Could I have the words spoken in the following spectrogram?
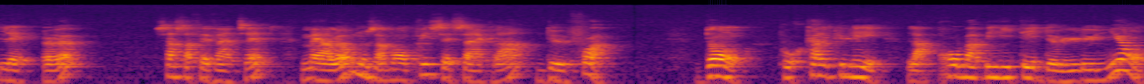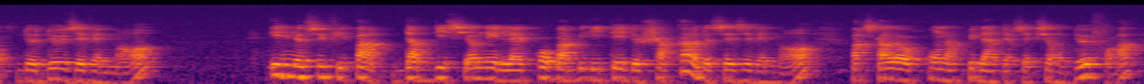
les E, ça, ça fait 27, mais alors nous avons pris ces 5-là deux fois. Donc, pour calculer la probabilité de l'union de deux événements, il ne suffit pas d'additionner les probabilités de chacun de ces événements, parce qu'alors on a pris l'intersection deux fois.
